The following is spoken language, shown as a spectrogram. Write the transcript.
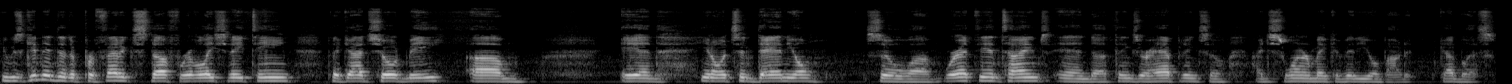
he was getting into the prophetic stuff, Revelation 18, that God showed me. Um, and, you know, it's in Daniel. So uh, we're at the end times and uh, things are happening. So I just wanted to make a video about it. God bless.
